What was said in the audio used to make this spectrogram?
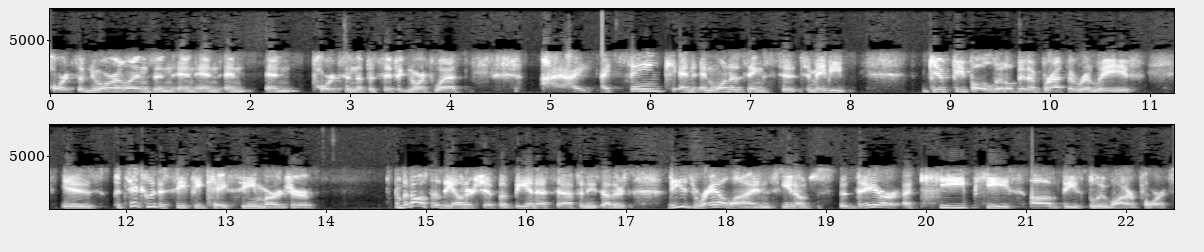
ports of New Orleans and, and, and, and, and ports in the Pacific Northwest. I, I think, and, and one of the things to, to maybe give people a little bit of breath of relief is particularly the CPKC merger but also the ownership of BNSF and these others. These rail lines, you know, they are a key piece of these blue water ports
